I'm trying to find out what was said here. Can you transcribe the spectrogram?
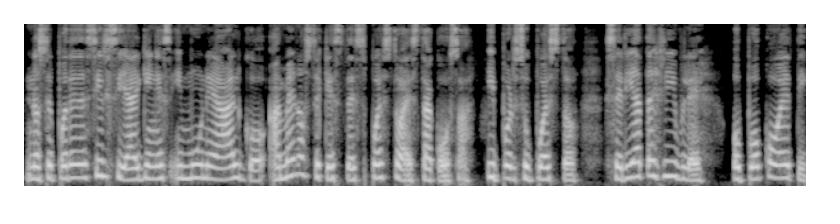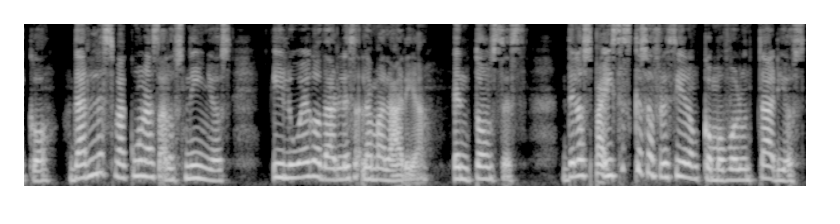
No se puede decir si alguien es inmune a algo a menos de que esté expuesto a esta cosa. Y por supuesto, sería terrible o poco ético darles vacunas a los niños y luego darles la malaria. Entonces, De los países que se ofrecieron como voluntarios,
